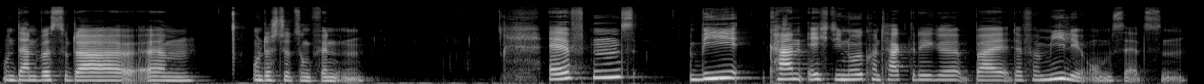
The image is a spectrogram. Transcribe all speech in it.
und dann wirst du da ähm, Unterstützung finden. Elftens, wie kann ich die Nullkontaktregel bei der Familie umsetzen?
